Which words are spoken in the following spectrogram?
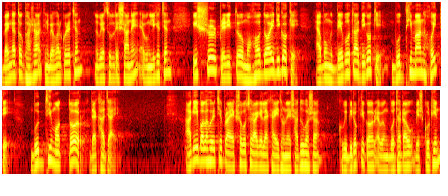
ব্যঙ্গাত্মক ভাষা তিনি ব্যবহার করেছেন নবিরাসুলদের শানে এবং লিখেছেন, ঈশ্বর প্রেরিত মহোদয় দিগকে এবং দেবতা দিগকে বুদ্ধিমান হইতে বুদ্ধিমত্তর দেখা যায়। আগেই বলা হয়েছে প্রায় একশো বছর আগে লেখা এই ধরনের সাধু ভাষা খুবই বিরক্তিকর এবং বোঝাটাও বেশ কঠিন।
